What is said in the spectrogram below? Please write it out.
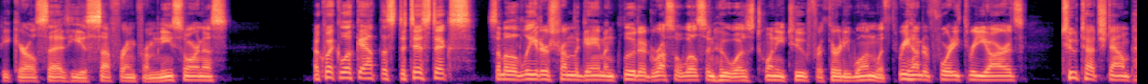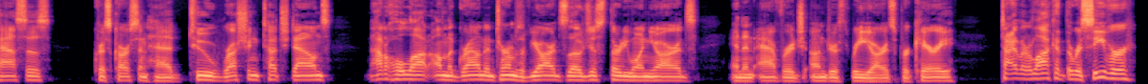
Pete Carroll said he is suffering from knee soreness. A quick look at the statistics. Some of the leaders from the game included Russell Wilson, who was 22 for 31 with 343 yards, two touchdown passes. Chris Carson had two rushing touchdowns. Not a whole lot on the ground in terms of yards, though, just 31 yards and an average under three yards per carry. Tyler Lockett, the receiver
